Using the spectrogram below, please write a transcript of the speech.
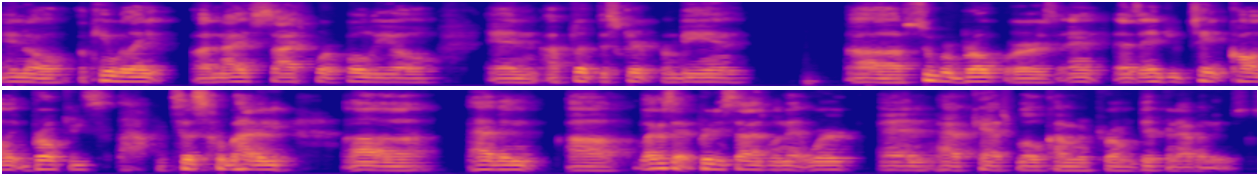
you know accumulate a nice size portfolio and I flipped the script from being uh, super broke, or as, as Andrew Tate call it, brokies, to somebody uh, having, uh, like I said, pretty sizable network and have cash flow coming from different avenues.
